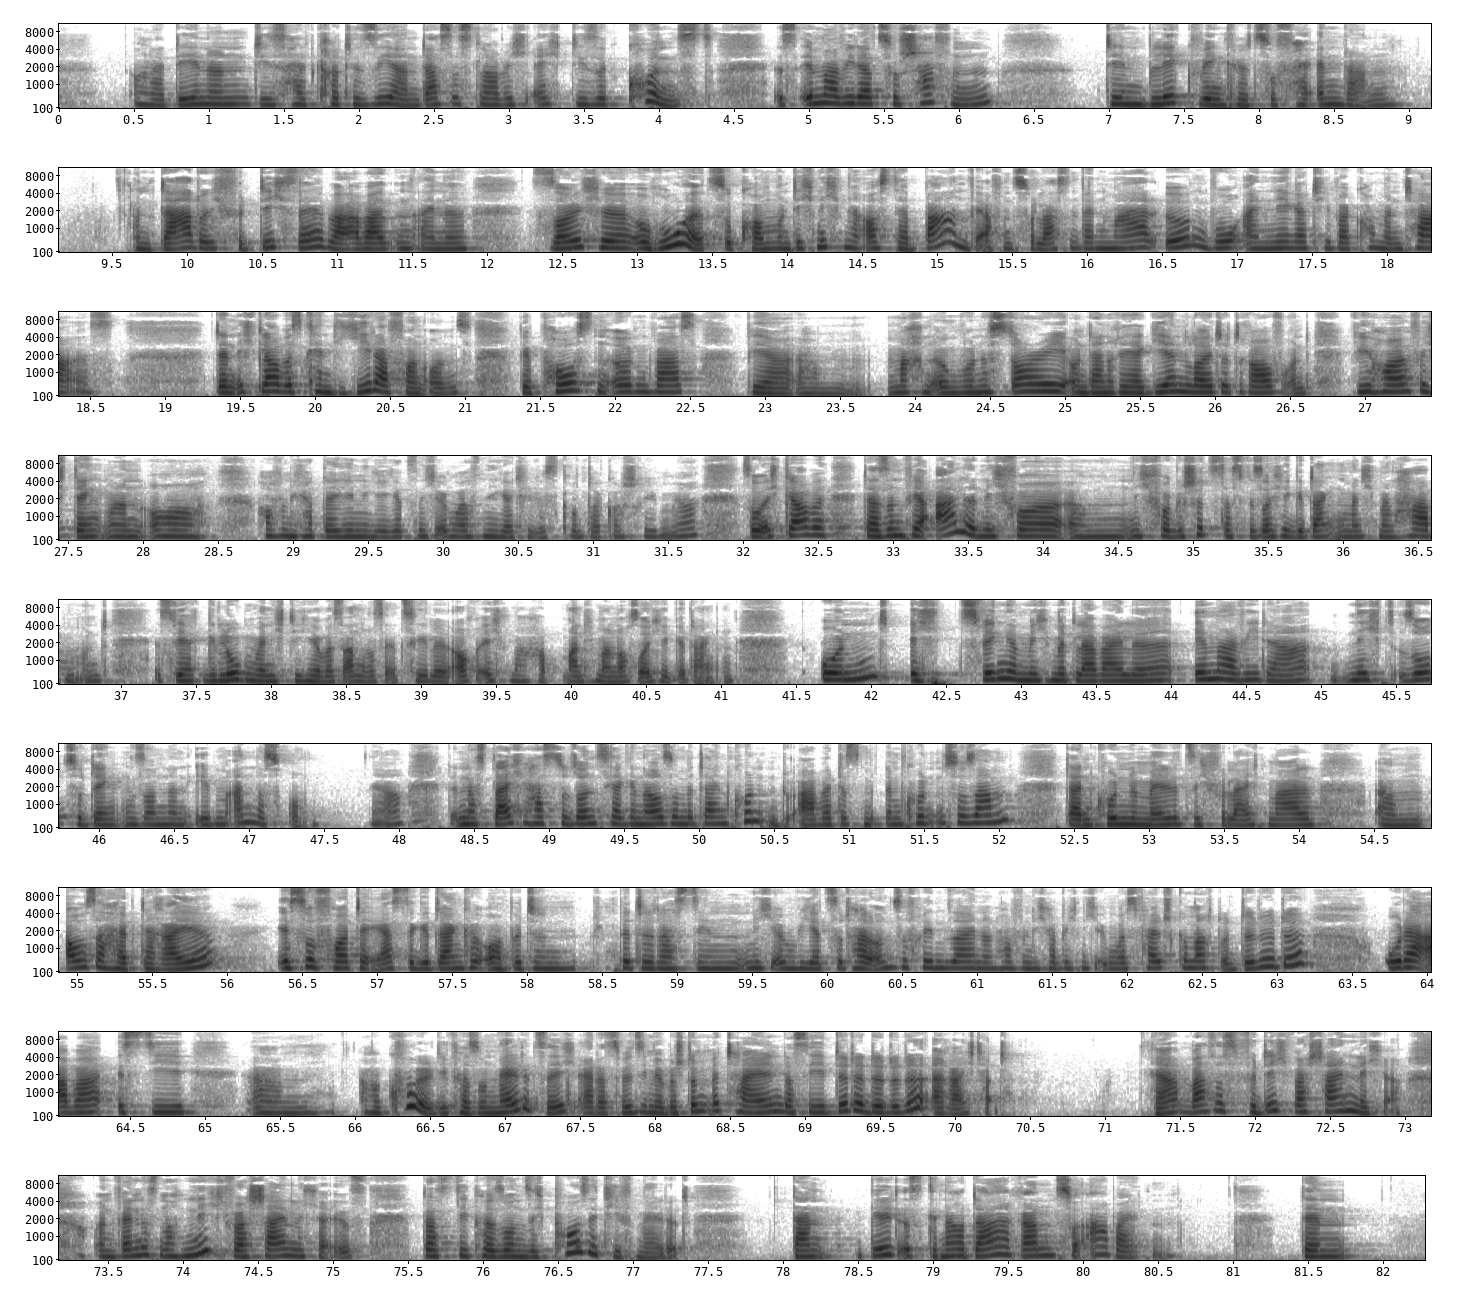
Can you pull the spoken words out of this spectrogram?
oder denen, die es halt kritisieren. Das ist, glaube ich, echt diese Kunst, es immer wieder zu schaffen, den Blickwinkel zu verändern und dadurch für dich selber aber in eine solche Ruhe zu kommen und dich nicht mehr aus der Bahn werfen zu lassen, wenn mal irgendwo ein negativer Kommentar ist. Denn ich glaube, es kennt jeder von uns. Wir posten irgendwas, wir ähm, machen irgendwo eine Story und dann reagieren Leute drauf. Und wie häufig denkt man, oh, hoffentlich hat derjenige jetzt nicht irgendwas Negatives drunter geschrieben. Ja? So, ich glaube, da sind wir alle nicht vor, ähm, nicht vor geschützt, dass wir solche Gedanken manchmal haben. Und es wäre gelogen, wenn ich dir hier was anderes erzähle. Auch ich habe manchmal noch solche Gedanken. Und ich zwinge mich mittlerweile immer wieder, nicht so zu denken, sondern eben andersrum. Ja, denn das Gleiche hast du sonst ja genauso mit deinen Kunden. Du arbeitest mit einem Kunden zusammen, dein Kunde meldet sich vielleicht mal ähm, außerhalb der Reihe, ist sofort der erste Gedanke, oh bitte, bitte lass den nicht irgendwie jetzt total unzufrieden sein und hoffentlich habe ich nicht irgendwas falsch gemacht und dödödö. Oder aber ist die, ähm, aber cool, die Person meldet sich, ja, das will sie mir bestimmt mitteilen, dass sie dödödödö erreicht hat. Ja, was ist für dich wahrscheinlicher? Und wenn es noch nicht wahrscheinlicher ist, dass die Person sich positiv meldet, dann gilt es genau daran zu arbeiten. Denn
